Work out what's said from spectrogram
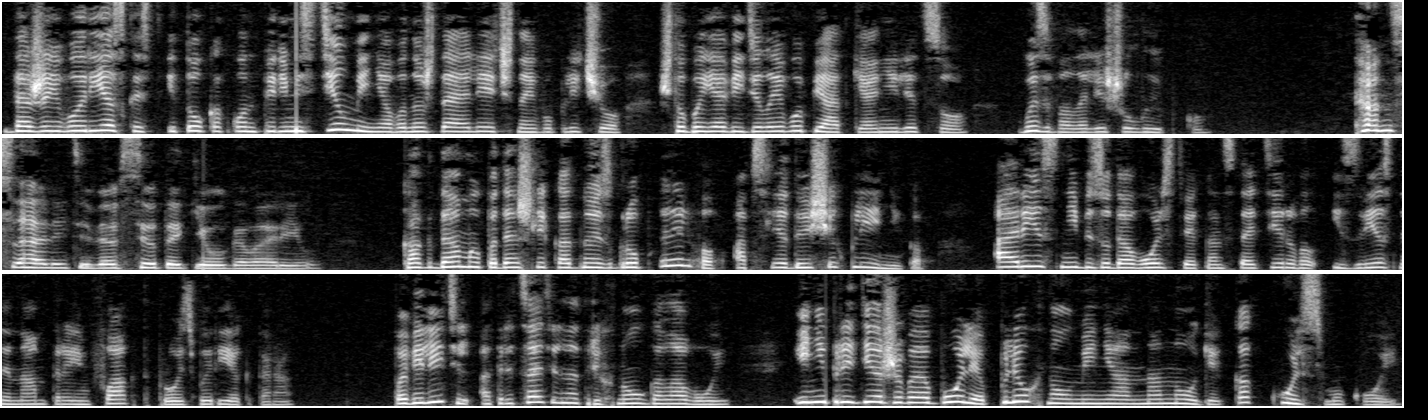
Даже его резкость и то, как он переместил меня, вынуждая лечь на его плечо, чтобы я видела его пятки, а не лицо, вызвало лишь улыбку. Тансали тебя все-таки уговорил. Когда мы подошли к одной из групп эльфов, обследующих пленников, Арис не без удовольствия констатировал известный нам троим факт просьбы ректора. Повелитель отрицательно тряхнул головой и, не придерживая боли, плюхнул меня на ноги, как куль с мукой.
